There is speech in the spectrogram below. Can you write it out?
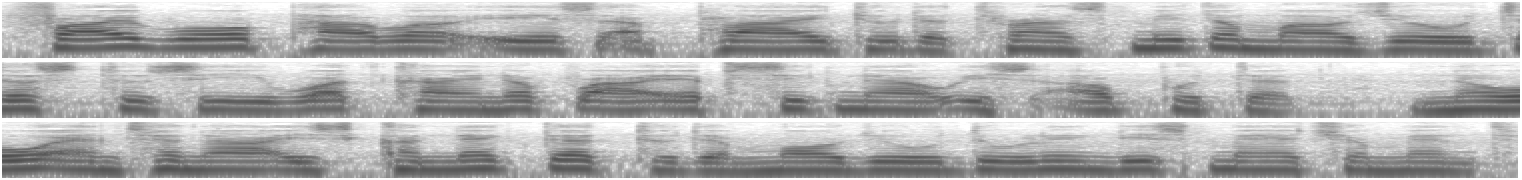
5 volt power is applied to the transmitter module just to see what kind of RF signal is outputted. No antenna is connected to the module during this measurement.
